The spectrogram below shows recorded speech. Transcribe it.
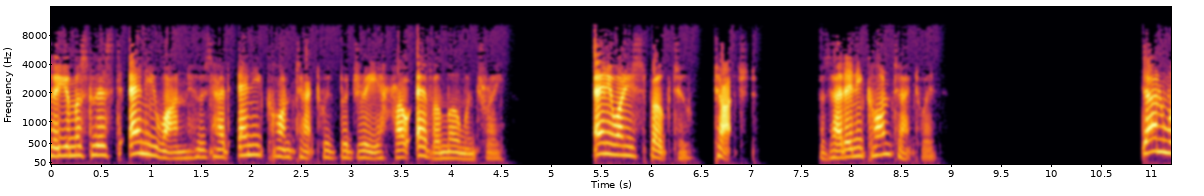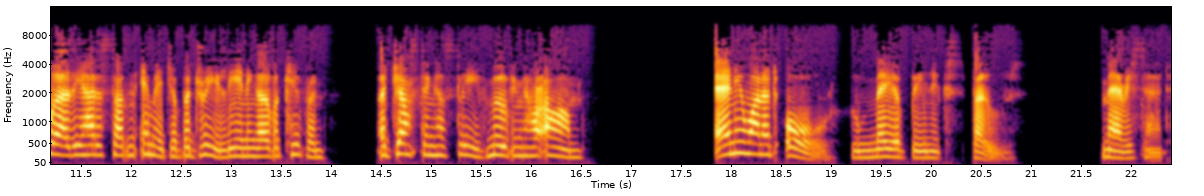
so you must list anyone who's had any contact with Badri, however momentary. Anyone you spoke to, touched, has had any contact with. Dunworthy had a sudden image of Badri leaning over Kivrin, adjusting her sleeve, moving her arm. Anyone at all who may have been exposed. Mary said.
